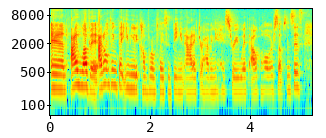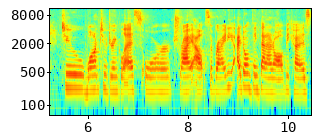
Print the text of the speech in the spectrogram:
and I love it. I don't think that you need to come from a place of being an addict or having a history with alcohol or substances to want to drink less or try out sobriety. I don't think that at all because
